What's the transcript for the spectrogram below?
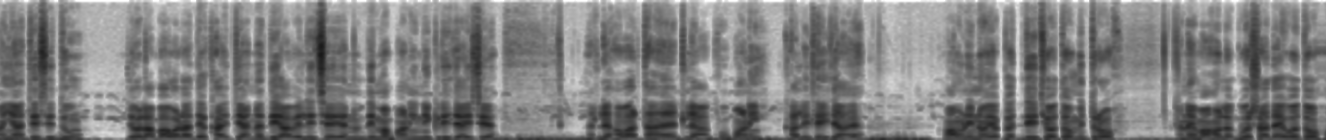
અહીંયાથી સીધું જે ઓલા બાવળા દેખાય ત્યાં નદી આવેલી છે, એ નદીમાં પાણી નીકળી જાય છે. એટલે સવાર થાય એટલે આખું પાણી ખાલી થઈ જાય. વાવણીનો એક જ દી થયો હતો મિત્રો, અને વાહોલક વરસાદ આવ્યો હતો.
